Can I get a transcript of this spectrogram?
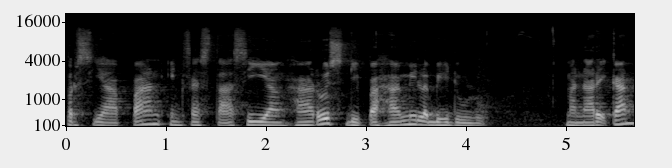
persiapan investasi yang harus dipahami lebih dulu. Menarik kan?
